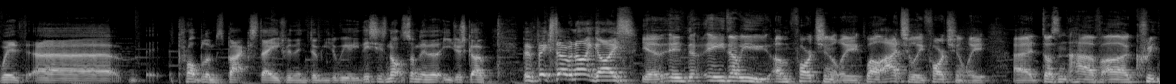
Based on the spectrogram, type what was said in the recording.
with uh, problems backstage within WWE. This is not something that you just go. Been fixed overnight, guys. Yeah, the AEW, unfortunately, well, actually, fortunately, uh, doesn't have a creep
